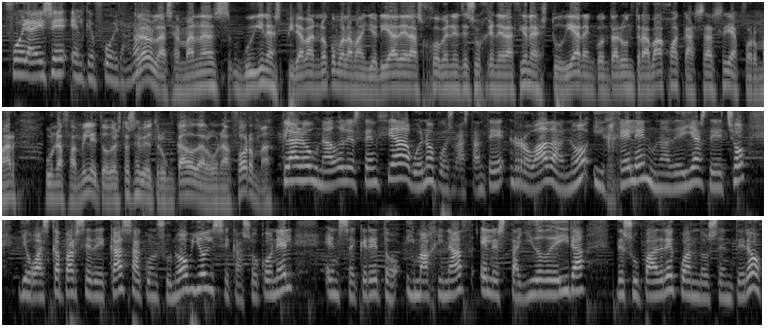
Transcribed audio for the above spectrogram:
fuera ese el que fuera. Claro, las hermanas Wiggin aspiraban, ¿no? Como la mayoría de las jóvenes de su generación, a estudiar, a encontrar un trabajo, a casarse y a formar una familia. Y todo esto se vio truncado de alguna forma. Claro, una adolescencia, bueno, pues bastante robada, ¿no? Y Helen, una de ellas, de hecho, llegó a escaparse de casa con su novio y se casó con él en secreto. Imaginad el estallido de ira de su padre cuando se enteró.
